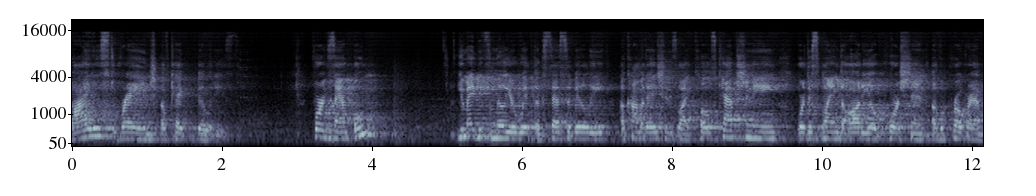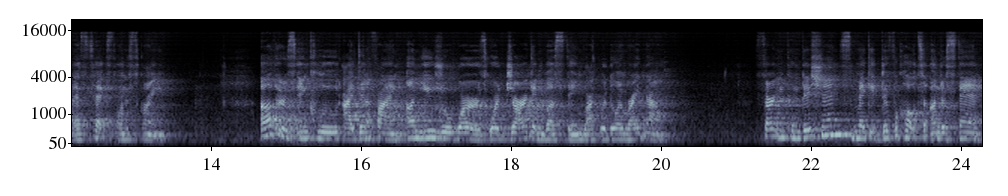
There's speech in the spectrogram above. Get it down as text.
widest range of capabilities. For example, you may be familiar with accessibility accommodations like closed captioning or displaying the audio portion of a program as text on the screen. Others include identifying unusual words or jargon busting like we're doing right now. Certain conditions make it difficult to understand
